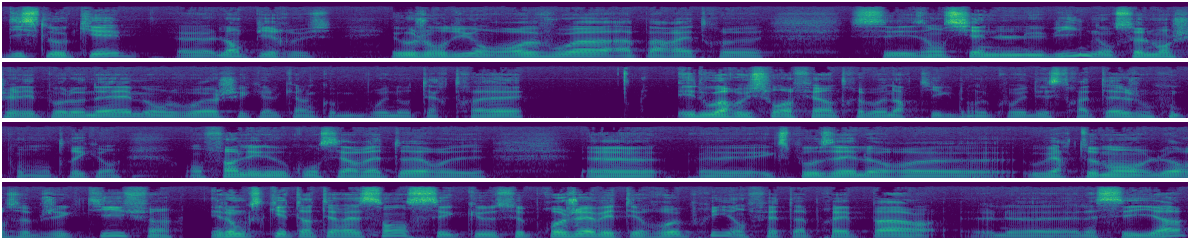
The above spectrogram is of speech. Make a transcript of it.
disloquer euh, l'Empire russe. Et aujourd'hui, on revoit apparaître euh, ces anciennes lubies, non seulement chez les Polonais, mais on le voit chez quelqu'un comme Bruno Tertrais. Édouard Russon a fait un très bon article dans le Courrier des stratèges pour montrer qu'enfin les néoconservateurs exposaient ouvertement leurs objectifs. Et donc ce qui est intéressant, c'est que ce projet avait été repris en fait après par la CIA,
